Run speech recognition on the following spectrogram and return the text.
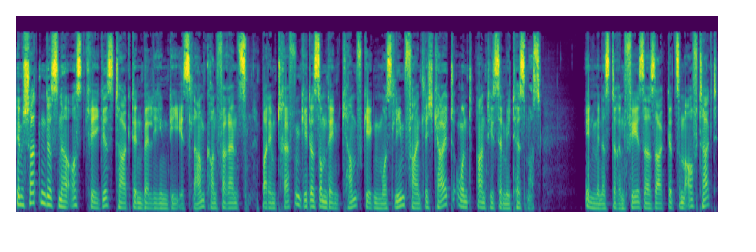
Im Schatten des Nahostkrieges tagt in Berlin die Islamkonferenz. Bei dem Treffen geht es um den Kampf gegen Muslimfeindlichkeit und Antisemitismus. Innenministerin Faeser sagte zum Auftakt,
